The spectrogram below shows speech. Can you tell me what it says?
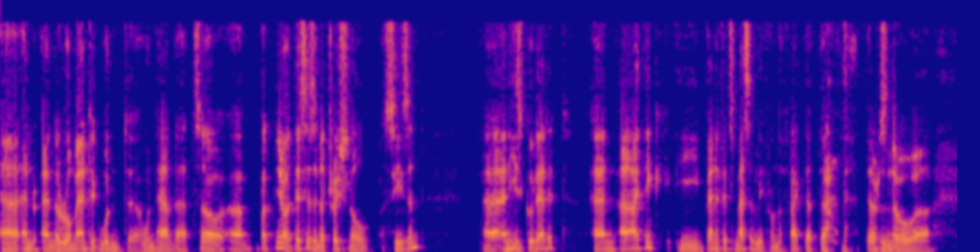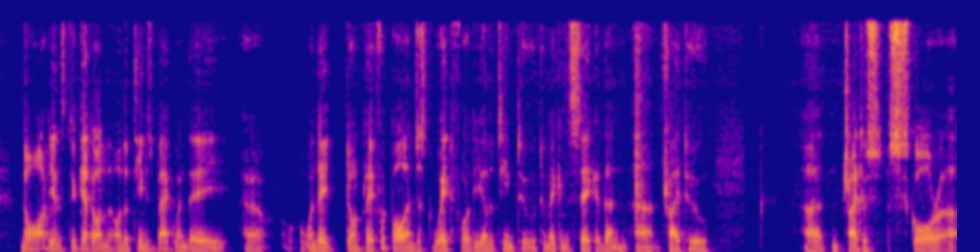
Uh, and and the romantic wouldn't uh, wouldn't have that. So, um, but you know, this is an attritional season, uh, and he's good at it. And, and, I think he benefits massively from the fact that there there's no uh, no audience to get on on the team's back when they uh, when they don't play football and just wait for the other team to to make a mistake and then uh, try to uh, try to s- score uh,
